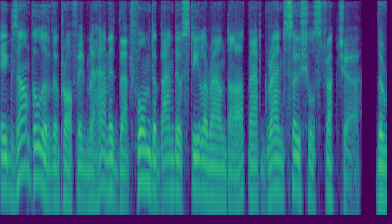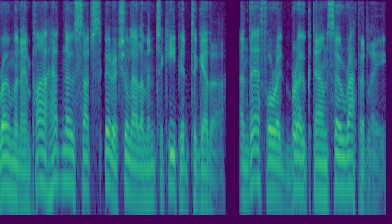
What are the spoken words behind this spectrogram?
example of the Prophet Muhammad that formed a band of steel around art that grand social structure. The Roman Empire had no such spiritual element to keep it together, and therefore it broke down so rapidly.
